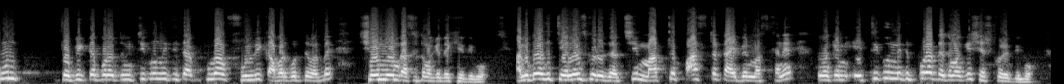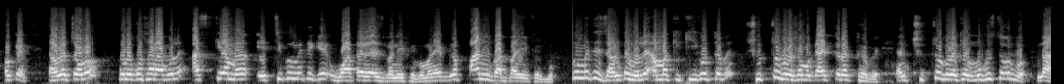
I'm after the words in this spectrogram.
কোন টপিকটা পড়ে তুমি ত্রিকোণমিতিটা পুরো ফুললি কভার করতে পারবে, সেই নিয়মটা আজকে তোমাকে দেখিয়ে দিব। আমি তোমাকে চ্যালেঞ্জ করে যাচ্ছি মাত্র পাঁচটা টাইপের মাঝখানে, তোমাকে আমি এই ত্রিকোণমিতি পুরোটা তোমাকে শেষ করে দিব ওকে তাহলে চলো, কোনো কথা না বলে আজকে আমরা এই ত্রিকোণমিতিকে ওয়াটার রাইস বানিয়ে ফেলব মানে একদম পানি বাদ বানিয়ে ফেলব। ত্রিকোণমিতি জানতে হলে আমাকে কি করতে হবে? সূত্রগুলো সম্পর্কে দায়িত্ব রাখতে হবে। And সূত্রগুলোকে মুখস্থ করব? না,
